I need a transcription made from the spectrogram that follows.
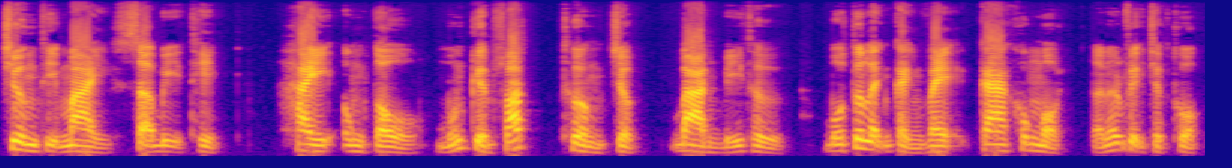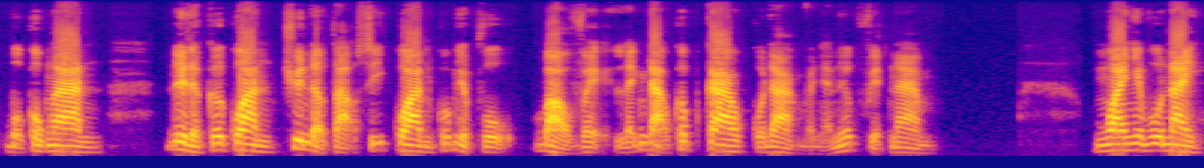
Trương Thị Mai sợ bị thịt hay ông Tô muốn kiểm soát thường trực Ban Bí Thư, Bộ Tư lệnh Cảnh vệ K01 là đơn vị trực thuộc Bộ Công an. Đây là cơ quan chuyên đào tạo sĩ quan có nghiệp vụ bảo vệ lãnh đạo cấp cao của Đảng và Nhà nước Việt Nam. Ngoài nhiệm vụ này,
